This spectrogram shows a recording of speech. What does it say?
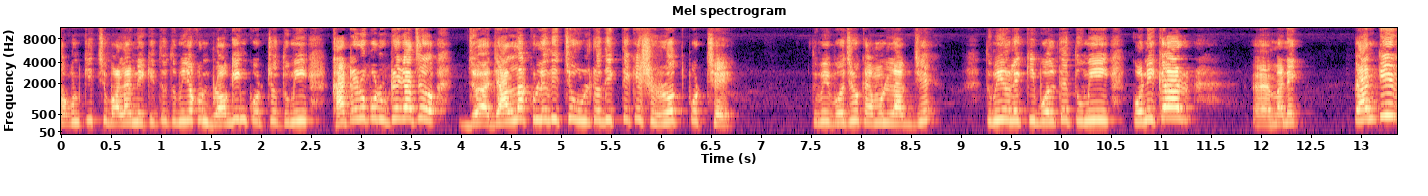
তখন কিচ্ছু বলার নেই। কিন্তু তুমি যখন ব্লগিং করছ, তুমি খাটের উপর উঠে গেছো জানলা খুলে দিচ্ছ, উল্টো দিক থেকে রোদ পড়ছে। তুমি বোঝো কেমন লাগছে? তুমি হলে কি বলতে, তুমি কণিকার মানে প্যান্টির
